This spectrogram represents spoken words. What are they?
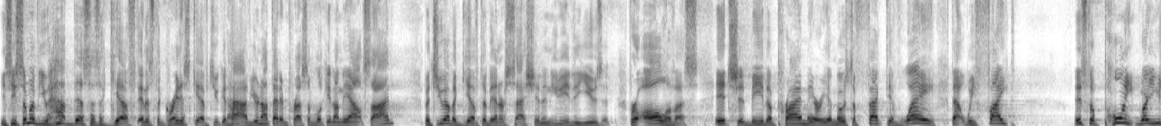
You see, some of you have this as a gift, and it's the greatest gift you could have. You're not that impressive looking on the outside, but you have a gift of intercession and you need to use it. For all of us, it should be the primary and most effective way that we fight. It's the point where you,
